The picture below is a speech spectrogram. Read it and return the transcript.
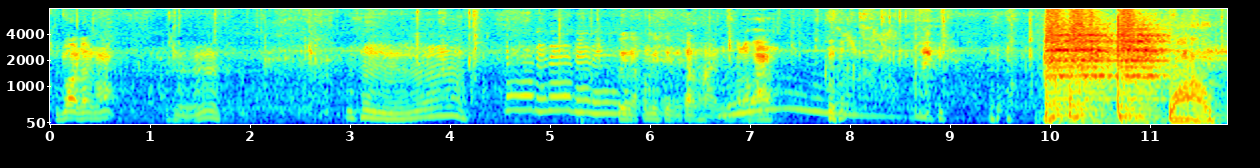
สุดยอดเลยนะอื้อหืออื้อหือคือเนี่ยเขามีสิ่งในการถ่ายขอละว่า Wow.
